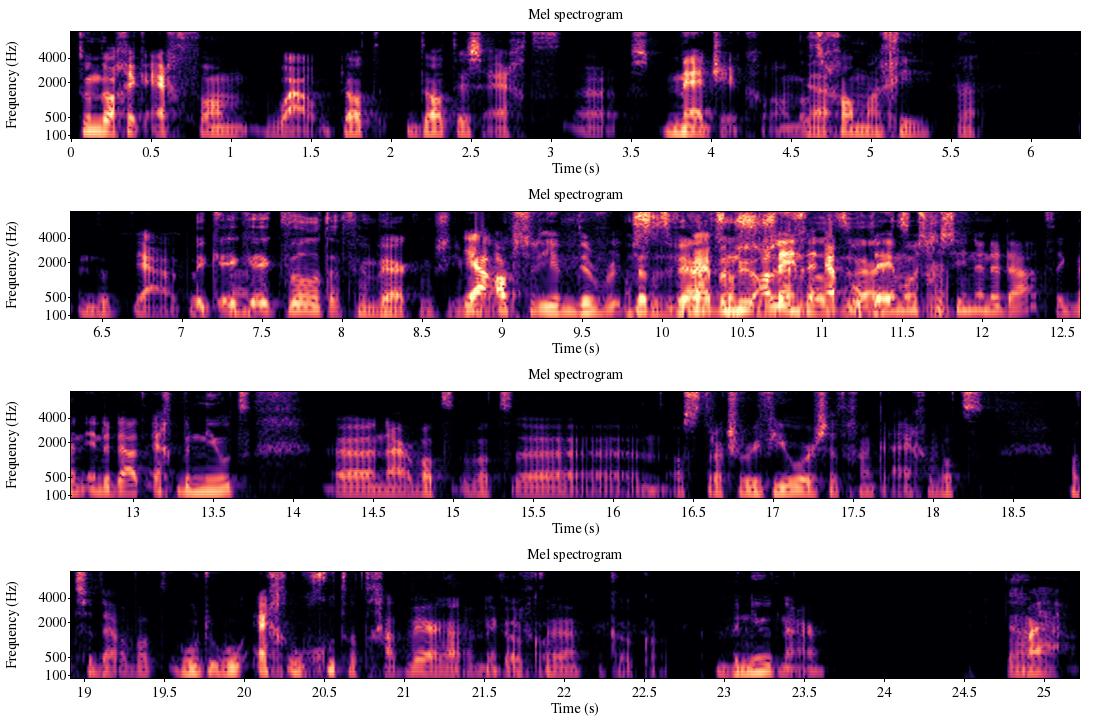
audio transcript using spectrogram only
toen dacht ik echt van... Wauw, dat, dat is echt eh, magic gewoon. Dat is gewoon magie. Ja. En dat, ja, dat, Ik, ik, eh, ik wil dat even in werking zien. ja, absoluut. De, dat, we hebben nu alleen de dat het Apple werkt, demo's ja. gezien, inderdaad. Ik ben inderdaad echt benieuwd eh, naar wat, wat eh, als straks reviewers het gaan krijgen, wat, wat ze daar, wat, hoe, hoe, echt, hoe goed dat gaat werken. Ja, ben ik ook echt Ik ook al. benieuwd naar. Ja. Maar ja,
